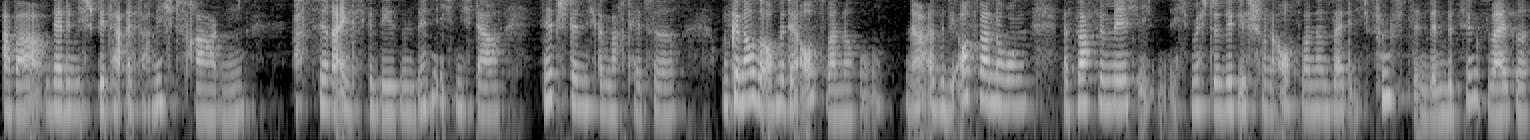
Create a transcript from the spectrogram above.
aber werde mich später einfach nicht fragen, was wäre eigentlich gewesen, wenn ich mich da selbstständig gemacht hätte. Und genauso auch mit der Auswanderung. Ja, also die Auswanderung, das war für mich, ich, ich möchte wirklich schon auswandern, seit ich 15 bin, beziehungsweise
